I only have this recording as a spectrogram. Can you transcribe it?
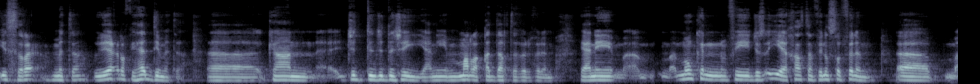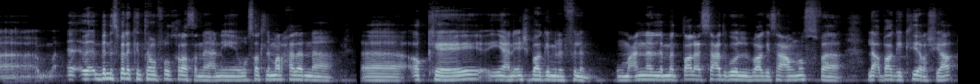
يسرع متى ويعرف يهدي متى. آه، كان جدا جدا شيء يعني مرة قدرته في الفيلم. يعني ممكن في جزئية خاصة في نص الفيلم بالنسبة لك أنت المفروض خلاص إنه يعني وصلت لمرحلة إنه أوكي يعني إيش باقي من الفيلم؟ ومع ان لما تطالع الساعة تقول باقي ساعة ونص فلا باقي كثير أشياء.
